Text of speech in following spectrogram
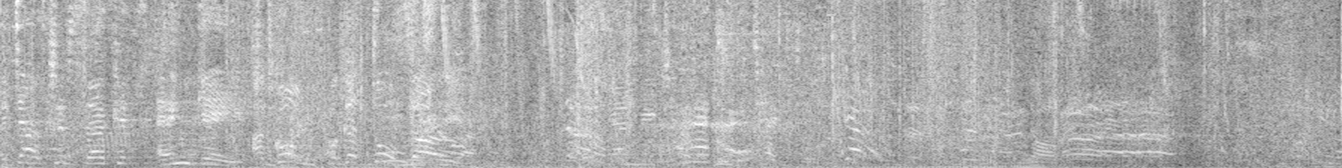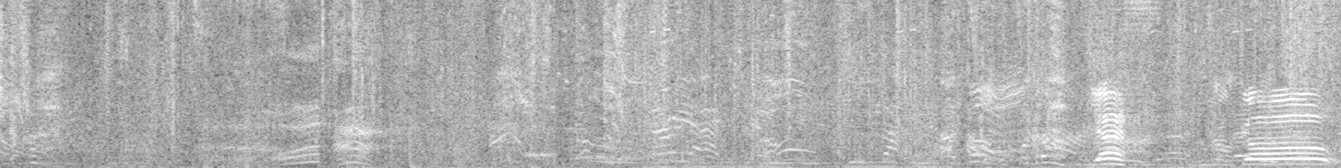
Adaptive circuits engaged. Огонь по готовности! Yes! Go!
